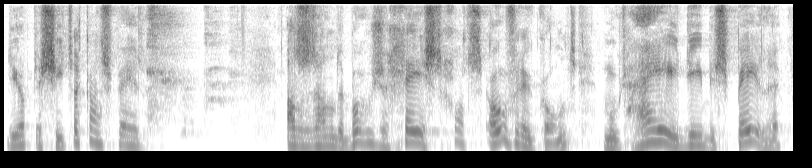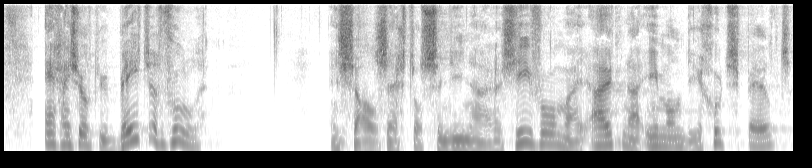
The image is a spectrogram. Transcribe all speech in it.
die op de citer kan spelen. Als dan de boze geest Gods over u komt, moet hij die bespelen en gij zult u beter voelen. En Saul zegt tot zijn dienaren, zie voor mij uit naar iemand die goed speelt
